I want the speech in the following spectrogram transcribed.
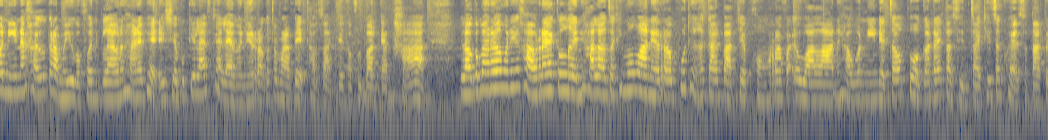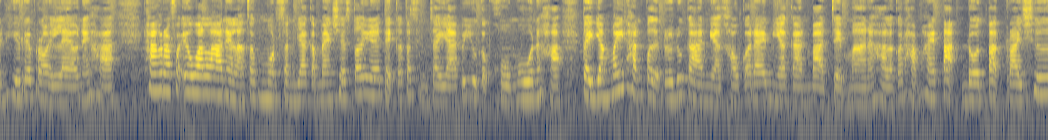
วันนี้นะคะก็กลับมาอยู่กับเฟิร์นกแล้วนะคะในเพจเอเชียบุกี้ไลฟ์ไทยแลนด์วันนี้เราก็จะมาอัปเดตข่าวสารเกี่ยวกับฟุตบอลกันค่ะ เราก็มาเริ่มกันที่ข่าวแรกกันเลยนะคะ หลังจากที่เมื่อวานเนี่ยเราพูดถึงอาการบาดเจ็บของราฟาเอลวาลานะคะ วันนี้เนี่ยเจ้าตัวก็ได้ตัดสินใจที่จะแขวนสตาร์เป็นที่เรียบร้อยแล้วนะคะ ทางราฟาเอลวาลาเนี่ยหลังจากหมดสัญญากับแมนเชสเตอร์ยูไนเต็ดก็ตัดสินใจย้ายไปอยู่กับโคโมนะคะ แต่ยังไม่ทันเปิดฤดูกาลเนี่ยเขาก็ได้มีอาการบาดเจ็บมานะคะ แล้วก็ทำให้ตัดโดนตัดรายชื่อ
